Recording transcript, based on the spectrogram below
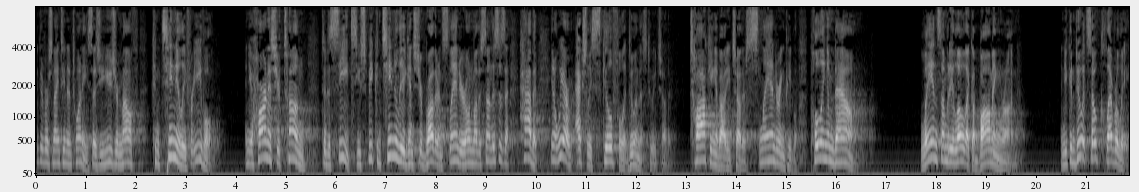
Look at verse 19 and 20. He says, You use your mouth continually for evil, and you harness your tongue to deceit. You speak continually against your brother and slander your own mother's son. This is a habit. You know, we are actually skillful at doing this to each other, talking about each other, slandering people, pulling them down, laying somebody low like a bombing run. And you can do it so cleverly.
